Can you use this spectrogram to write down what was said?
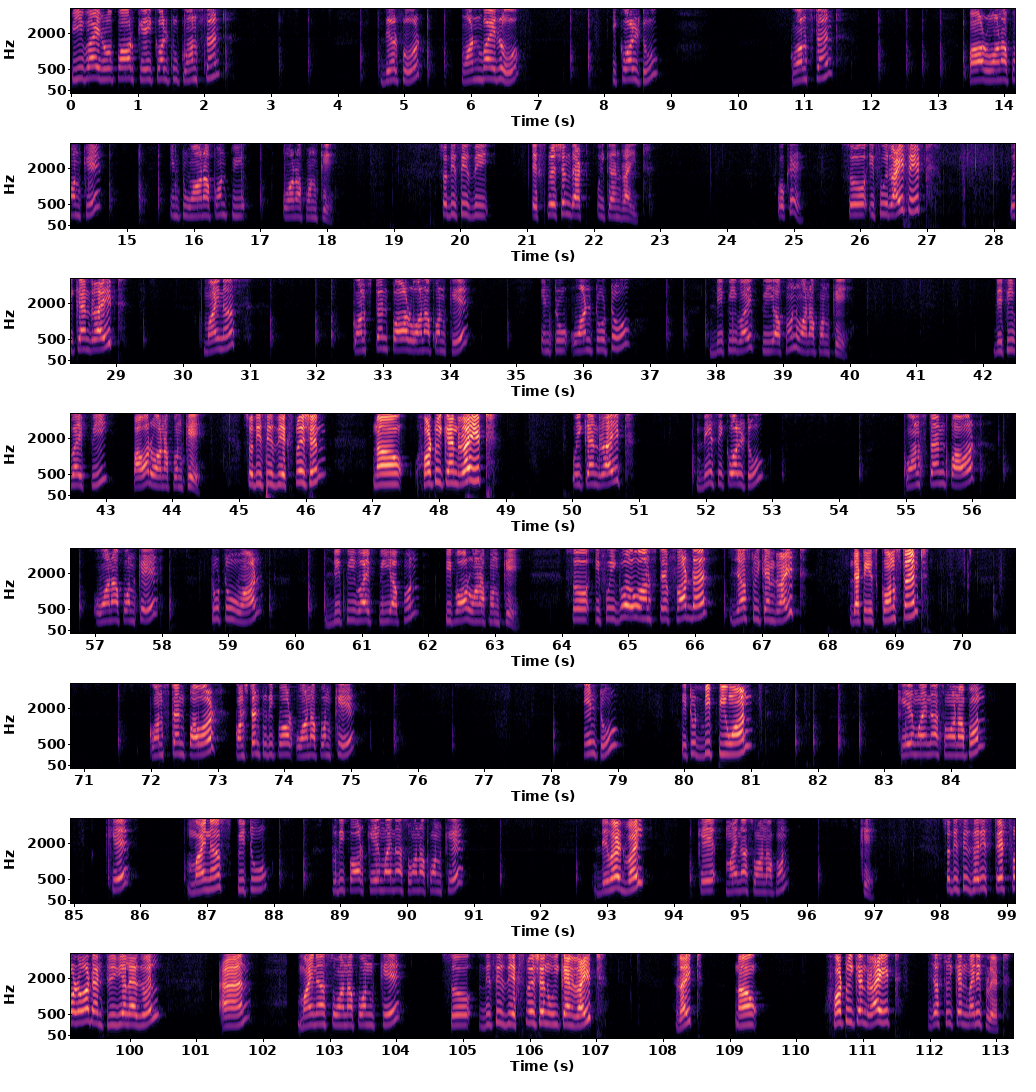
P by rho power k equal to constant. Therefore, 1 by rho equal to constant power 1 upon k into 1 upon p 1 upon k. So, this is the expression that we can write. Okay. So, if we write it we can write minus constant power 1 upon k into 1 to 2 dp by p upon 1 upon k dp by p power 1 upon k. So, this is the expression. Now, what we can write? We can write this equal to constant power 1 upon k 2 to 1 dp by p upon p power 1 upon k. So, if we go one step further just we can write that is constant constant power constant to the power 1 upon k into it would be p 1 k minus 1 upon k minus p 2 to the power k minus 1 upon k divided by k minus 1 upon k. So, this is very straightforward and trivial as well and minus 1 upon k. So, this is the expression we can write right. Now, what we can write just we can manipulate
